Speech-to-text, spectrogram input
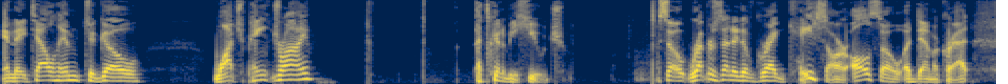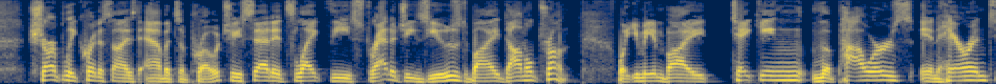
and they tell him to go watch paint dry, that's going to be huge. So Representative Greg Casar, also a Democrat, sharply criticized Abbott's approach. He said it's like the strategies used by Donald Trump. What you mean by taking the powers inherent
